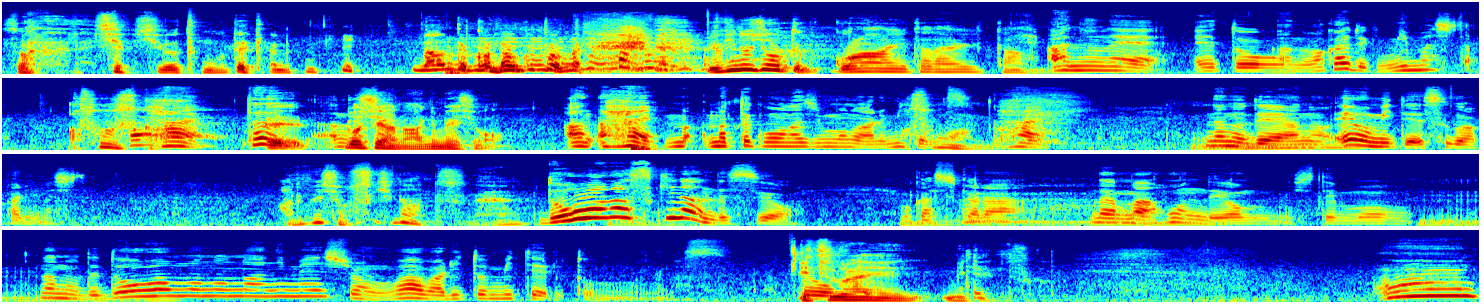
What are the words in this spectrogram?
その話をしようと思ってたのに。なんでこんなことにな 雪の女王ってご覧いただいたんですか？あのねえっ、とあの若い時見ました。あそうですか、はい。たロシアのアニメーション？あはい、ま、全く同じものあれ見てます。はい。なのであの絵を見てすぐ分かりました。アニメーション好きなんですね。童話が好きなんですよ昔から。だからまあ本で読むにしても。なので童話もののアニメーションは割と見てると思います。いつぐらい見てるんですか？うーん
